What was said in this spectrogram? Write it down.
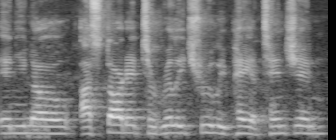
and you know, I started to really truly pay attention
